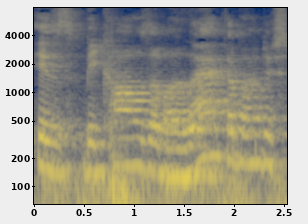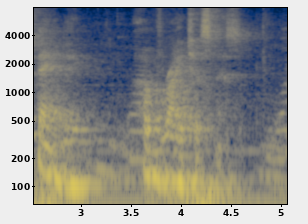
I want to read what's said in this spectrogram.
is because of a lack of understanding of righteousness. Wow.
